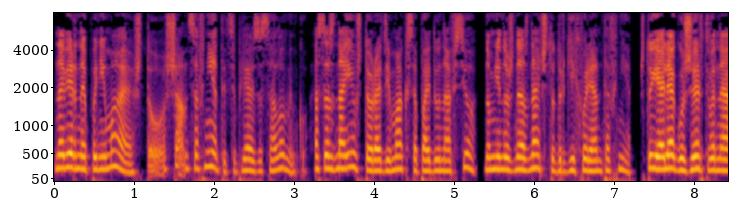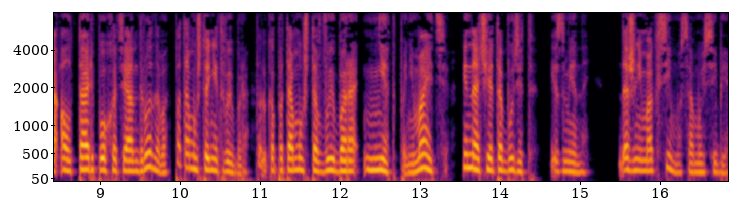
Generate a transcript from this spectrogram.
Наверное, понимаю, что шансов нет и цепляюсь за соломинку. Осознаю, что ради Макса пойду на все, но мне нужно знать, что других вариантов нет. Что я лягу жертвой на алтарь похоти Андронова, потому что нет выбора. Только потому что выбора нет, понимаете? Иначе это будет изменой даже не Максиму, самой себе.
